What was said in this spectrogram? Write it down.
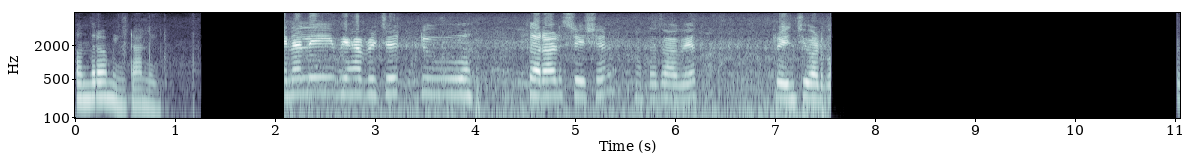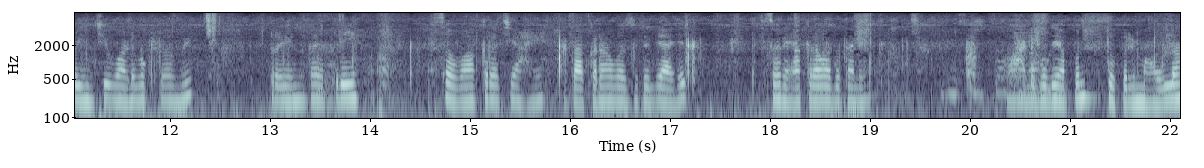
पंधरा मिनिटांनी. Finally we have reached to Karad station आता जाऊयात. ट्रेनची वाट बघ ट्रेनची वाट बघतो आम्ही. ट्रेन काहीतरी सव्वा अकराची आहे. आता अकरा वाजलेली आहेत. सॉरी अकरा वाजत आले वाट बघूया आपण. तोपर्यंत माऊला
